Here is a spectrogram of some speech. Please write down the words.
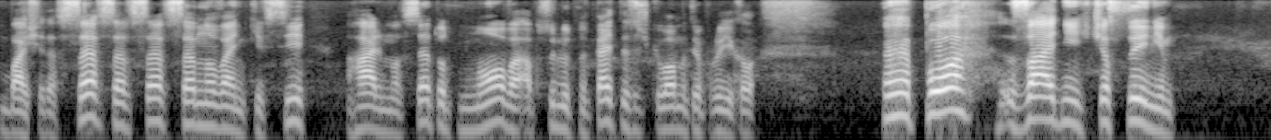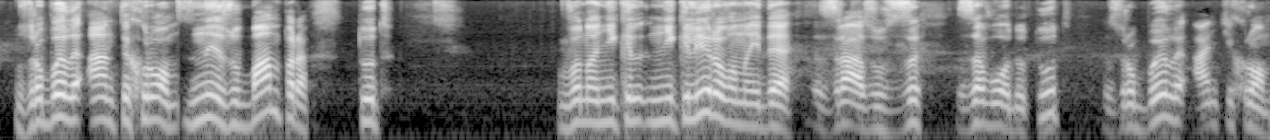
Бачите, все, все, все, все новеньке, всі гальма, все тут нове, абсолютно 5 тисяч кілометрів проїхало. Е, По задній частині зробили антихром знизу бампера. Тут воно нікел- нікеліровано йде зразу з заводу. Тут зробили антихром.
